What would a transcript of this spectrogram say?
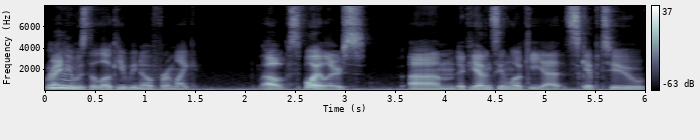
right? It Mhm. was the Loki we know from like, oh, spoilers. Um, if you haven't seen Loki yet, skip to.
